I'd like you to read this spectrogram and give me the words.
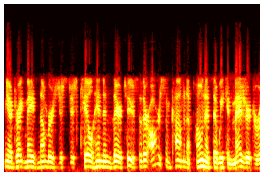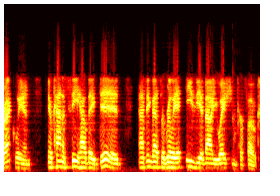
you know Drake Maye's numbers just just kill Hendon's there too. So there are some common opponents that we can measure directly and you know, kind of see how they did. I think that's a really easy evaluation for folks.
